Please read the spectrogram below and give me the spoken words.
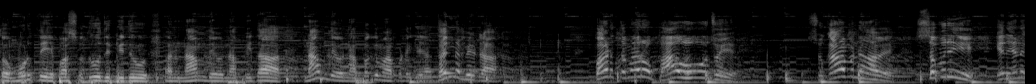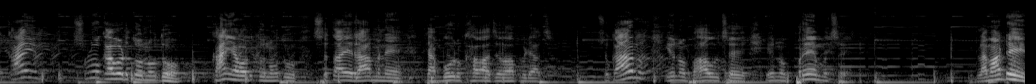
તો મૂર્તિએ પાછું દૂધ પીધું. અને નામદેવના પિતા, નામદેવના પગમાં પડી ગયા. ધન્ય બેટા. પણ તમારો ભાવ હોવો જોઈએ. શું કામ ના આવે? સબરી, એને એને કાંઈ શ્લોક આવડતો નહોતો. કાંઈ આવડતું નહોતું. છતાંય રામને ત્યાં બોર ખાવા જવા પડ્યા છે. શું કામ? એનો ભાવ છે, એનો પ્રેમ છે. એટલા માટે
